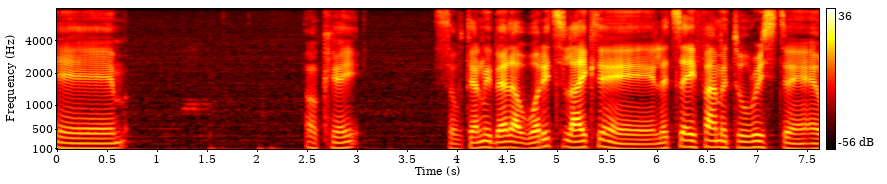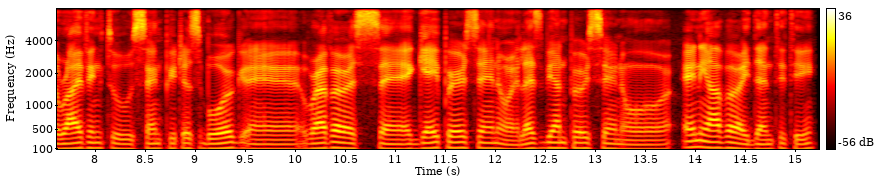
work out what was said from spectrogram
Um, okay. So tell me, Bella, what it's like. Uh, let's say if I'm a tourist uh, arriving to St. Petersburg, uh, whether as a gay person or a lesbian person or any other identity,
